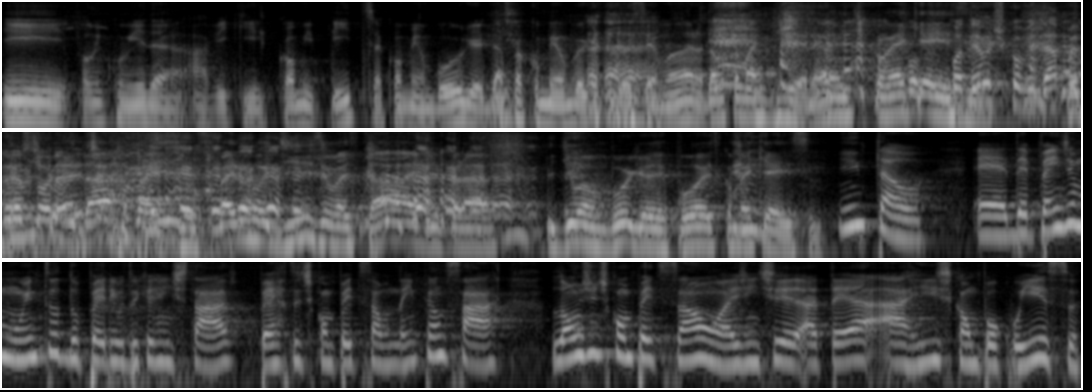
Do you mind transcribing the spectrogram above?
E falando em comida, a Vicky come pizza, come hambúrguer, dá pra comer hambúrguer toda semana, dá pra tomar refrigerante, como é que é isso? Podemos te convidar para o Podemos te restaurante? convidar pra ir, pra ir no rodízio mais tarde, pra pedir um hambúrguer depois, como é que é isso? Então, é, depende muito do período que a gente está, perto de competição, nem pensar. Longe de competição, a gente até arrisca um pouco isso,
